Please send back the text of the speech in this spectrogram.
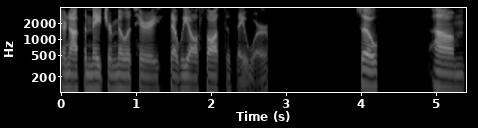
They're not the major military that we all thought that they were. So, um,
